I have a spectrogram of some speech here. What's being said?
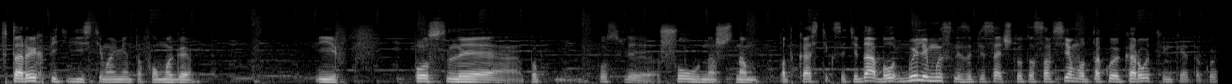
вторых 50 моментов ОМГ. И после, после шоу наш нам подкасте, кстати, да, был, были мысли записать что-то совсем вот такое коротенькое, такой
